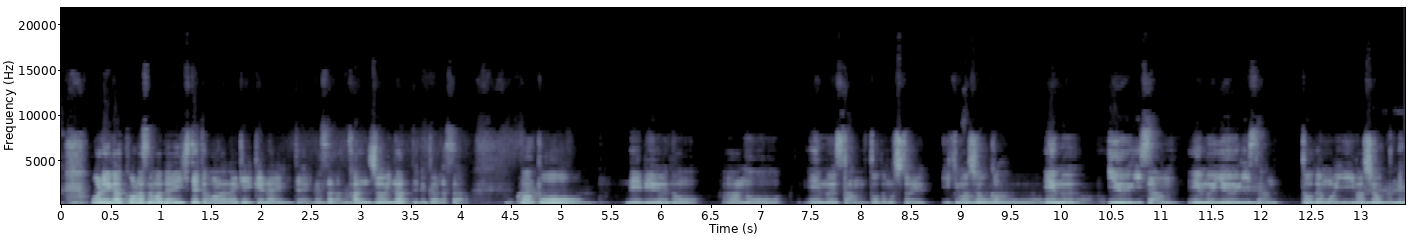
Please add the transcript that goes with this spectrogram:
俺が殺すまでは生きててもらわなきゃいけないみたいなさ感情になってるからさ、まあ、某デビューのあの M さんとでもしていきましょうか。M 遊戯さん？M 遊戯さんとでも言いましょうかね。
